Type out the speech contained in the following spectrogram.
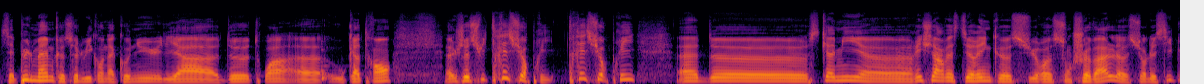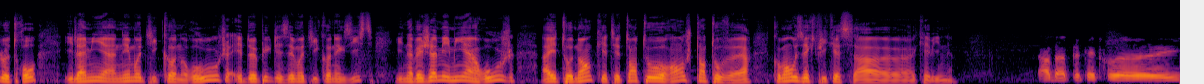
C'est plus le même que celui qu'on a connu il y a 2, 3 ou 4 ans. Euh, je suis très surpris, très surpris euh, de ce qu'a mis euh, Richard Westerink sur son cheval, euh, sur le site Le Trot. Il a mis un émoticône rouge et depuis que les émoticônes existent, il n'avait jamais mis un rouge à étonnant qui était tantôt orange, tantôt vert. Comment vous expliquez ça, euh, Kevin? Ah bah peut-être euh,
